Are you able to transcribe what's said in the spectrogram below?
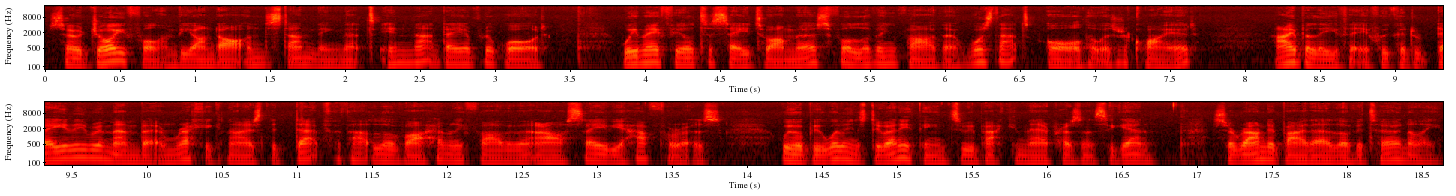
so joyful and beyond our understanding that in that day of reward, we may feel to say to our merciful, loving Father, Was that all that was required? I believe that if we could daily remember and recognize the depth of that love our Heavenly Father and our Saviour have for us, we would be willing to do anything to be back in their presence again, surrounded by their love eternally.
